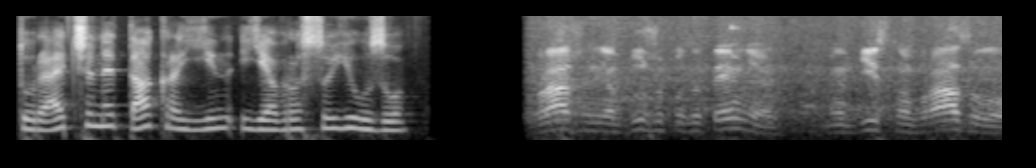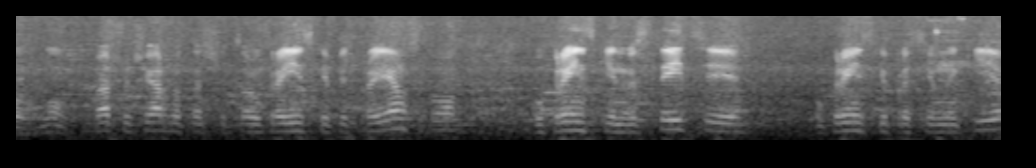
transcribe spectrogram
Туреччини та країн Євросоюзу. Враження дуже позитивні. Мене дійсно вразило. Ну, в першу чергу, те, що це українське підприємство, українські інвестиції, українські працівники.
